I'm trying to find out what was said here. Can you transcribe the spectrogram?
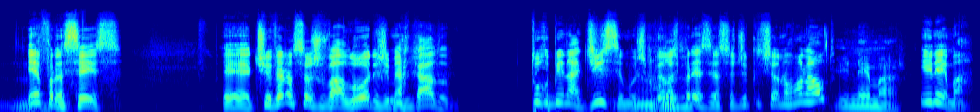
Hum. e francês eh, tiveram seus valores de mercado turbinadíssimos Uhum. pelas presenças de Cristiano Ronaldo E Neymar. e Neymar.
